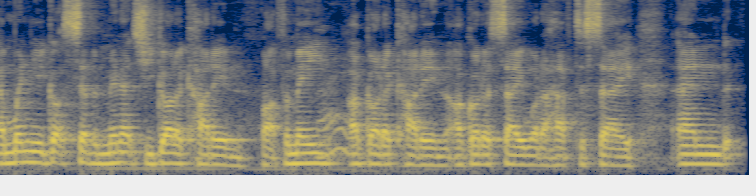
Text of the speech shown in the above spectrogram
and when you've got seven minutes, you got to cut in. Like for me, Right. I got to cut in. I've got to say what I have to say. And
